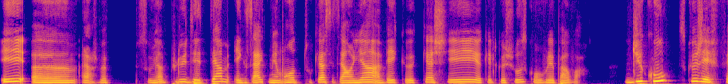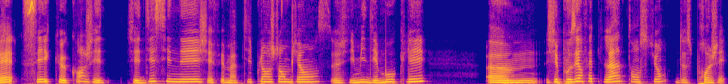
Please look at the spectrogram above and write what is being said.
Et euh, alors, je me souviens plus des termes exacts, mais en tout cas, c'était en lien avec euh, cacher quelque chose qu'on voulait pas voir. Du coup, ce que j'ai fait, c'est que quand j'ai dessiné, j'ai fait ma petite planche d'ambiance, euh, j'ai mis des mots-clés. Euh, j'ai posé en fait l'intention de ce projet.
